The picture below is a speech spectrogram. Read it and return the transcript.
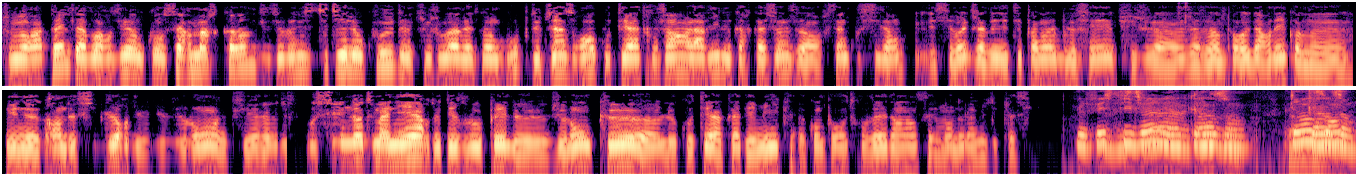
Je me rappelle d'avoir vu un concert marquant du violoniste Didier Lockwood qui jouait avec un groupe de jazz rock au théâtre Jean Larry de Carcassonne, genre 5 ou 6 ans. Et c'est vrai que j'avais été pas mal bluffé, puis j'avais un peu regardé comme euh, une grande figure du, du violon, et puis euh, aussi une autre manière de développer le violon que euh, le côté académique qu'on peut retrouver dans l'enseignement de la musique classique. Le festival a 15 ans. 15 ans,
